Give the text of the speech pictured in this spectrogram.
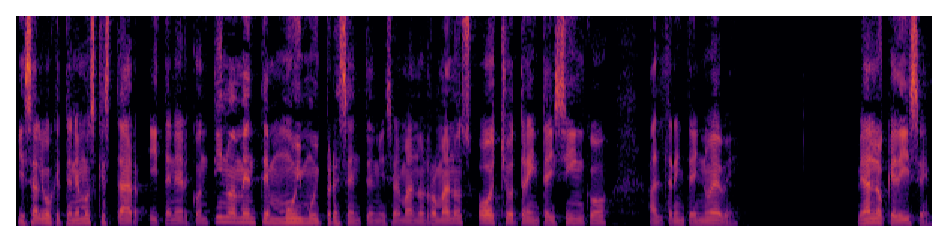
y es algo que tenemos que estar y tener continuamente muy, muy presente, mis hermanos. Romanos 8, 35 al 39. Vean lo que dice.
